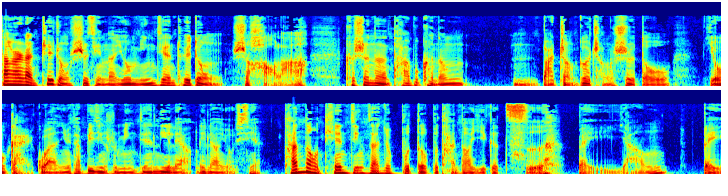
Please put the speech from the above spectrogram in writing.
当然了，这种事情呢，由民间推动是好了啊。可是呢，它不可能，嗯，把整个城市都有改观，因为它毕竟是民间力量，力量有限。谈到天津，咱就不得不谈到一个词——北洋。北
